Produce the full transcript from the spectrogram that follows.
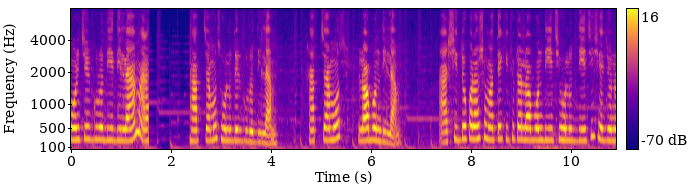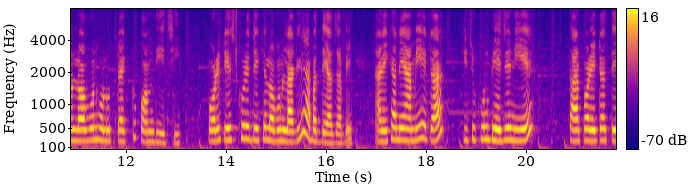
মরিচের গুঁড়ো দিয়ে দিলাম আর হাফ চামচ হলুদের গুঁড়ো দিলাম। হাফ চামচ লবণ দিলাম। আর সিদ্ধ করার সময়তে কিছুটা লবণ দিয়েছি, হলুদ দিয়েছি সেই জন্য লবণ, হলুদটা একটু কম দিয়েছি। পরে টেস্ট করে দেখে লবণ লাগলে আবার দেয়া যাবে। আর এখানে আমি এটা কিছুক্ষণ ভেজে নিয়ে তারপর এটাতে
